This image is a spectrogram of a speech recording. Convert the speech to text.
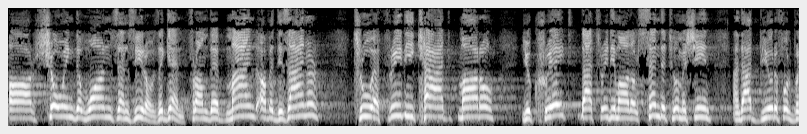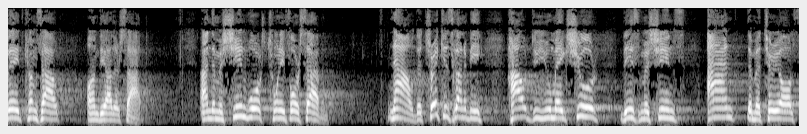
are showing the ones and zeros. Again, from the mind of a designer through a 3D CAD model, you create that 3D model, send it to a machine, and that beautiful blade comes out on the other side. And the machine works 24 7. Now, the trick is going to be how do you make sure these machines and the materials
